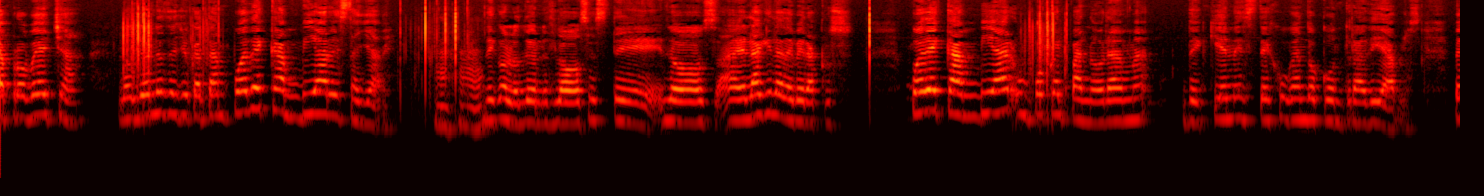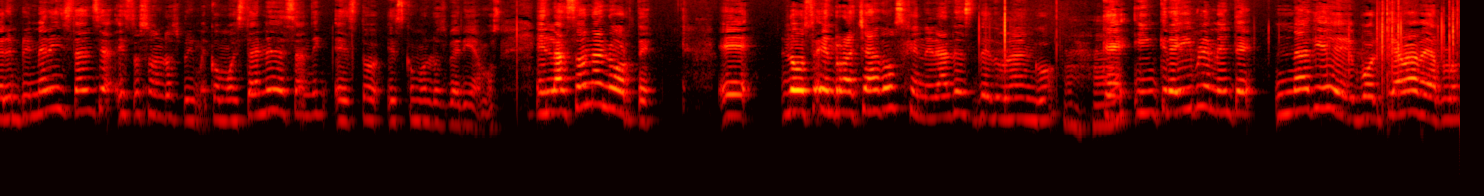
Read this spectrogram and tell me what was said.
aprovecha los Leones de Yucatán, puede cambiar esta llave. Digo los Leones, los, este, los, el Águila de Veracruz. Puede cambiar un poco el panorama de quien esté jugando contra Diablos. Pero en primera instancia, estos son los primeros. Como está en el standing, esto es como los veríamos. En la zona norte, eh, los enrachados generales de Durango, que increíblemente nadie volteaba a verlos,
